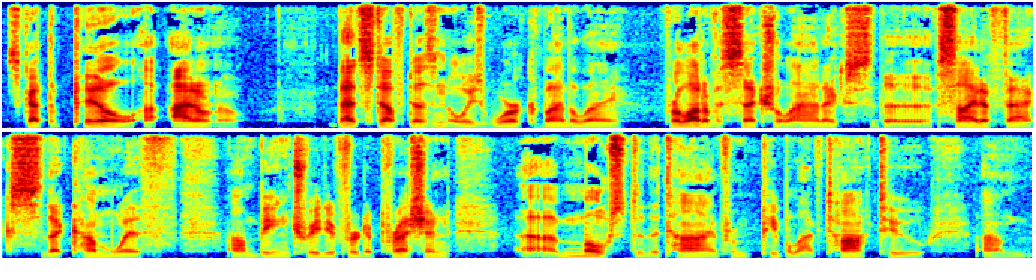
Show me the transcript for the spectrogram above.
it's got the pill. I, I don't know. That stuff doesn't always work, by the way. For a lot of us sexual addicts, the side effects that come with um, being treated for depression, uh, most of the time, from people I've talked to, um,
